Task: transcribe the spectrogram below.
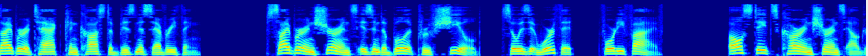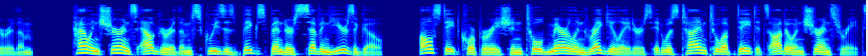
cyber attack can cost a business everything. Cyber insurance isn't a bulletproof shield, so is it worth it? 45. Allstate's car insurance algorithm. How insurance algorithm squeezes big spenders 7 years ago. Allstate Corporation told Maryland regulators it was time to update its auto insurance rates.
